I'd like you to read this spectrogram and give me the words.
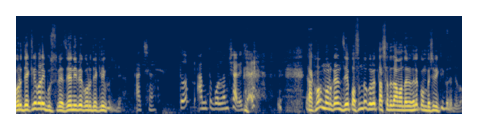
গরু দেখলে পরেই বুঝবে যে নিবে গরু দেখলেই বুঝবে। আচ্ছা তো আমি তো বললাম সাড়ে চার। এখন মনে করেন যে পছন্দ করবে তার সাথে দামাদামি হলে কম বেশি বিক্রি করে দেবো।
